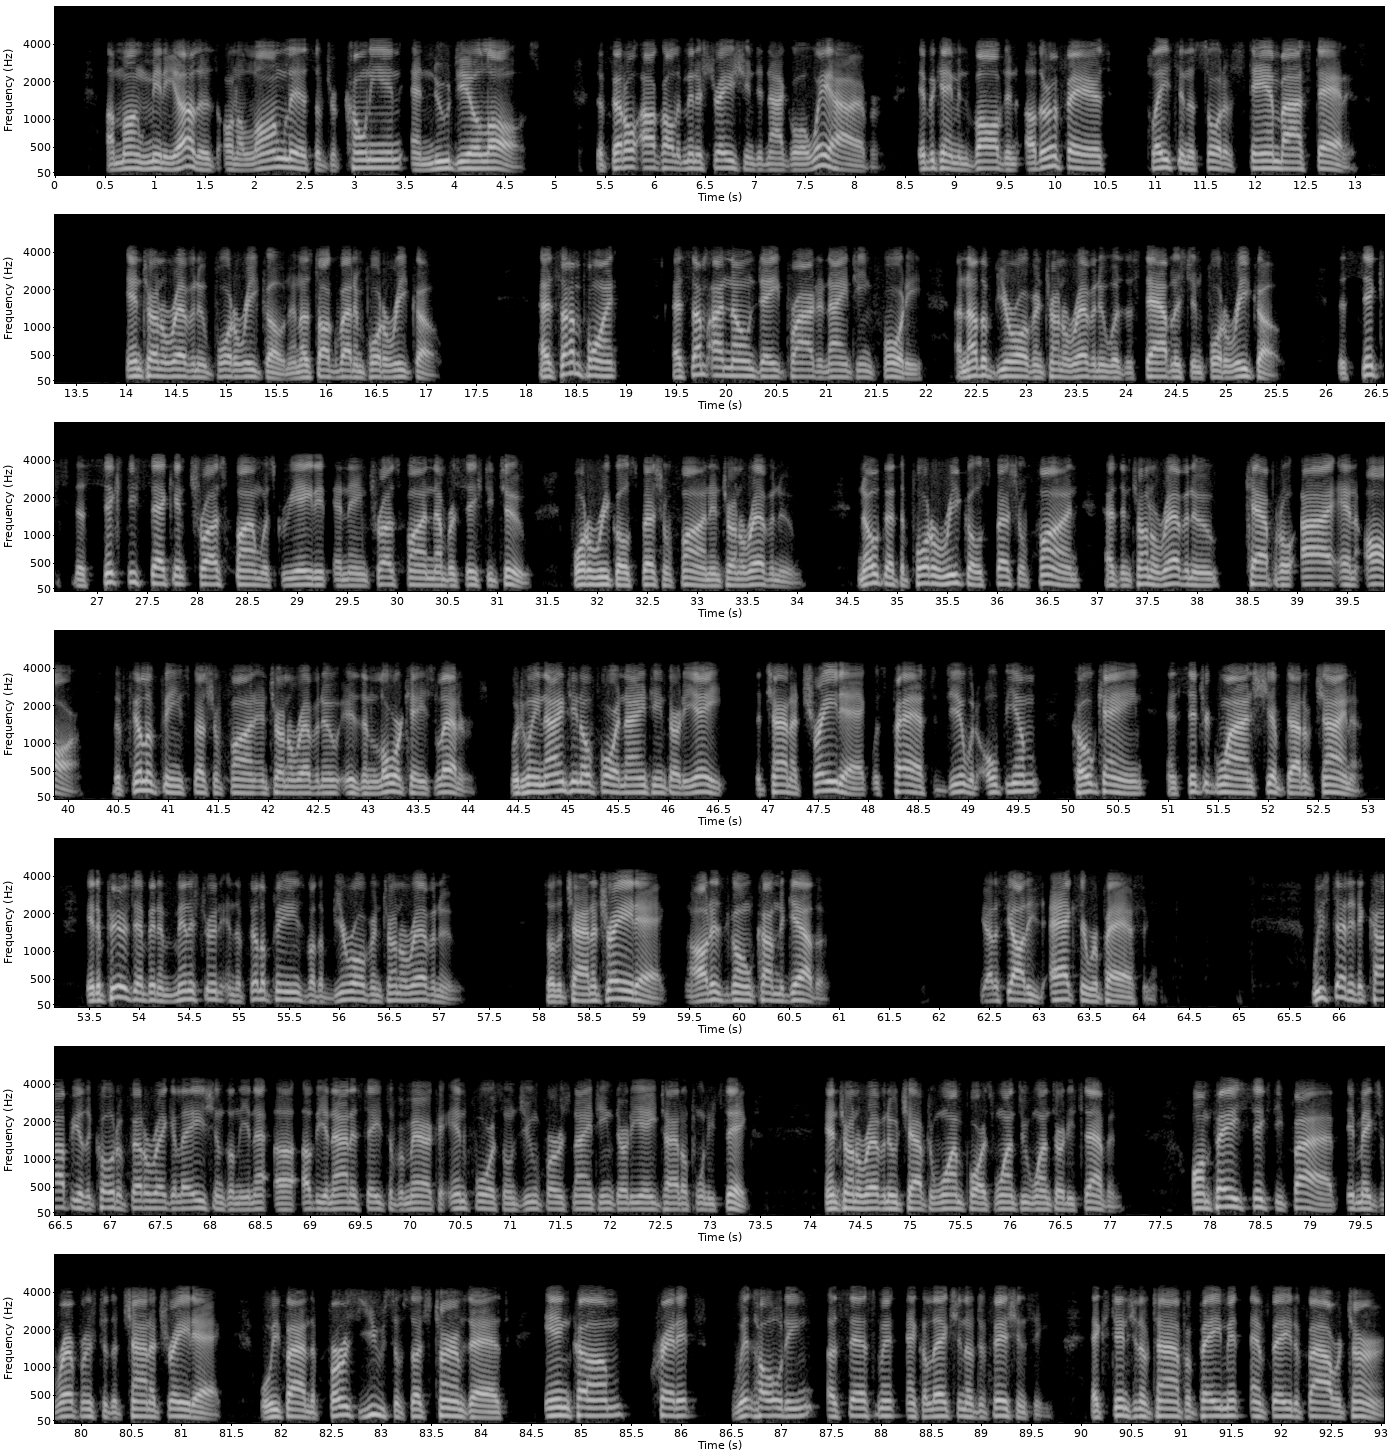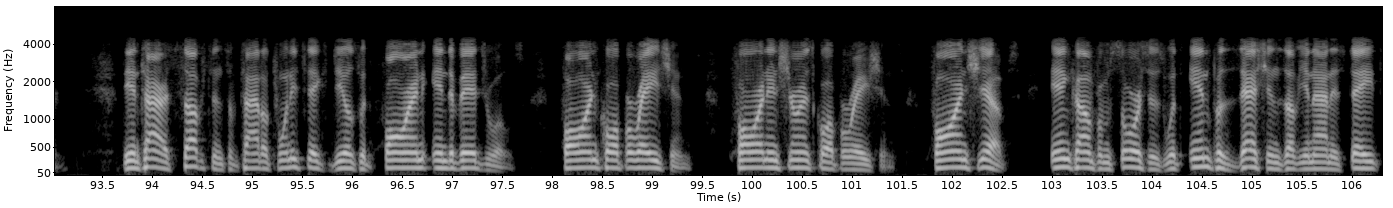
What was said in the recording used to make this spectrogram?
among many others, on a long list of draconian and New Deal laws. The Federal Alcohol Administration did not go away, however. It became involved in other affairs, placed in a sort of standby status. Internal Revenue, Puerto Rico. Now let's talk about in Puerto Rico. At some point, At some unknown date prior to 1940, another Bureau of Internal Revenue was established in Puerto Rico. The, six, the 62nd Trust Fund was created and named Trust Fund number 62, Puerto Rico Special Fund, Internal Revenue. Note that the Puerto Rico Special Fund has Internal Revenue, capital I and R. The Philippines Special Fund, Internal Revenue, is in lowercase letters. Between 1904 and 1938, the China Trade Act was passed to deal with opium, cocaine, and citric wine shipped out of China. It appears to have been administered in the Philippines by the Bureau of Internal Revenue. So the China Trade Act, all this is going to come together. You got to see all these acts that we're passing. We studied a copy of the Code of Federal Regulations on the, uh, of the United States of America in force on June 1st, 1938, Title 26. Internal Revenue, Chapter 1, Parts 1 through 137. On page 65, it makes reference to the China Trade Act, where we find the first use of such terms as income, credits, withholding, assessment, and collection of deficiencies, extension of time for payment, and failure to file return. The entire substance of Title 26 deals with foreign individuals, foreign corporations, foreign insurance corporations, foreign ships, income from sources within possessions of the United States,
